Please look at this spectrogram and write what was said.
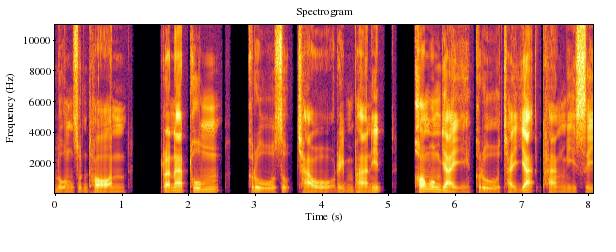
หลวงสุนทรระนาดทุ้ม ครูสุชาวริมพาณิชย์ของวงใหญ่ครูชัยยะทางมีสี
